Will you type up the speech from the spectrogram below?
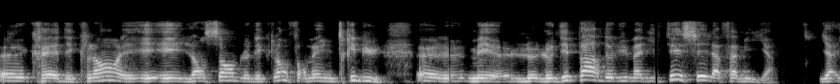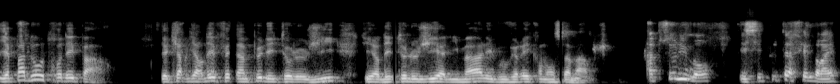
Euh, créait des clans et, l'ensemble des clans formait une tribu. Euh, mais le, le, départ de l'humanité, c'est la famille. Il n'y a, a, pas d'autre départ. Il n'y a qu'à regarder, faites un peu d'éthologie, c'est-à-dire d'éthologie animale, et vous verrez comment ça marche. Absolument. Et c'est tout à fait vrai.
